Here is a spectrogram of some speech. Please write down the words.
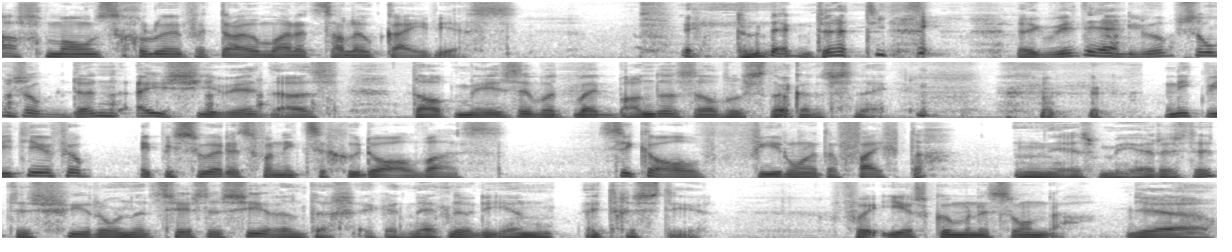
ag maar ons glo en vertrou maar dit sal oukei okay wees. Doen ek dit? Ek weet nie, ek loop soms op dun ys, jy weet, daar's dalk mense wat my bande sal stuk en sny. Nik, weet jy hoeveel episodes van Nik se goed daar al was? Seker al 450. Nee, is meer is dit. Dis 476. Ek het net nou die een uitgestuur. vir eerskomende Sondag. Ja.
